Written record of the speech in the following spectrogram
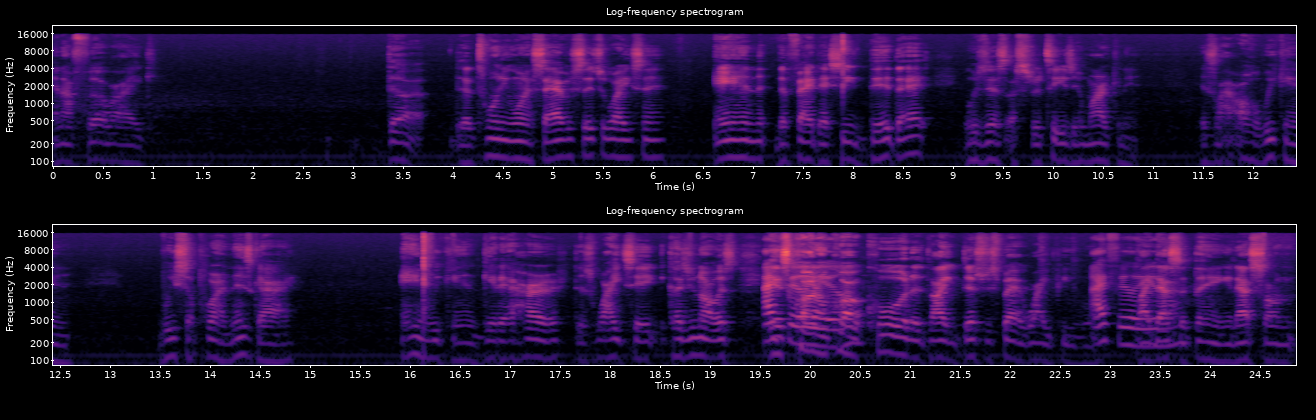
and I feel like the the Twenty One Savage situation and the fact that she did that was just a strategic marketing. It's like, oh, we can, we supporting this guy, and we can get at her, this white chick, because you know it's I it's quote you. unquote cool to like disrespect white people. I feel like you. that's the thing, and that's on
